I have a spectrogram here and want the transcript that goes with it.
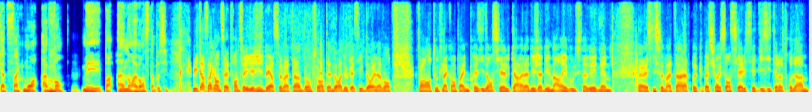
4-5 mois avant. Mais pas un an avant, c'est impossible. 8h57, François-Olivier Gisbert ce matin, donc sur l'antenne de Radio Classique dorénavant, pendant toute la campagne présidentielle, car elle a déjà démarré, vous le savez, même euh, si ce matin, la préoccupation essentielle, c'est de visite à Notre-Dame,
